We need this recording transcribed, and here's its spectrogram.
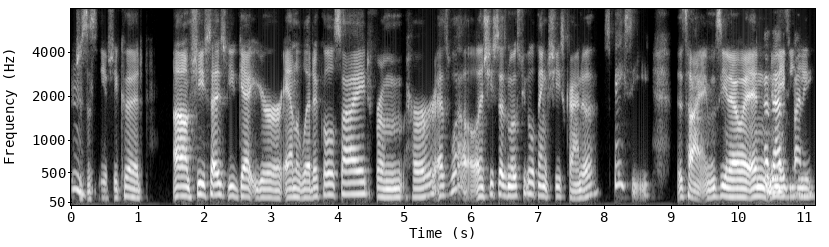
Hmm. just to see if she could. Um, she says you get your analytical side from her as well, and she says most people think she's kind of spacey at times, you know, and Oh, maybe funny.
